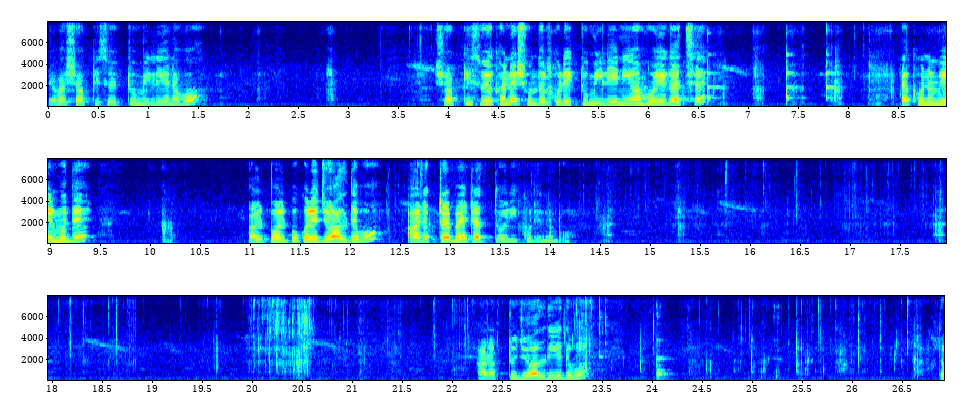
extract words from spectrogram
এবার সব কিছু একটু মিলিয়ে নেব। সব কিছু এখানে সুন্দর করে একটু মিলিয়ে নেওয়া হয়ে গেছে। এখন আমি এর মধ্যে অল্প অল্প করে জল দেব আর একটা ব্যাটার তৈরি করে নেব। আর একটু জল দিয়ে দেব। তো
